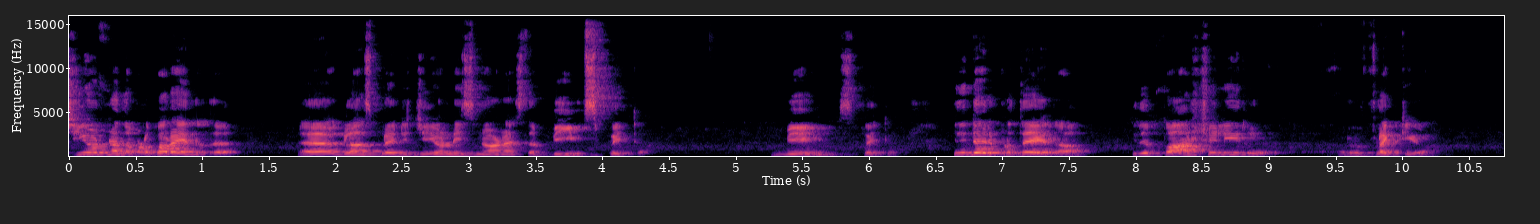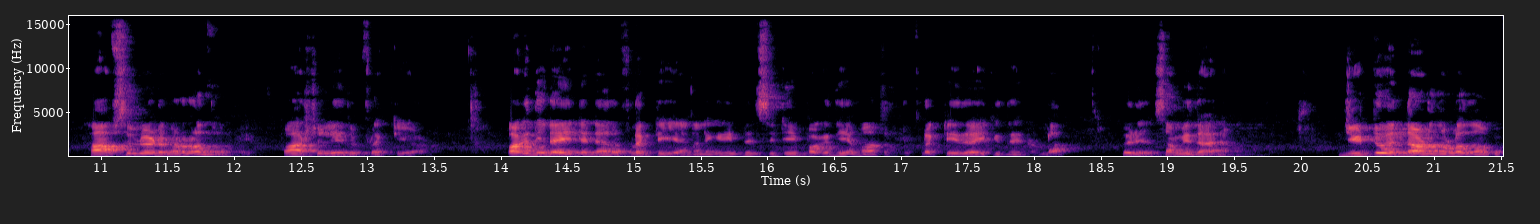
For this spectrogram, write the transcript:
ജി ഒൺ നമ്മൾ പറയുന്നത് glass plate G one is known as the beam splitter beam splitter ഇതിന്റെ ഒരു പ്രത്യേകത ഇത് പാർഷ്യലി റിഫ്ലക്റ്റീവ് ആണ് ഹാഫ് സിൽവേഡ് മിറർ എന്ന് പറയും. പാർഷ്യലി റിഫ്ലക്റ്റീവ് ആണ് പകുതി ലൈറ്റിനെ റിഫ്ലക്റ്റ് ചെയ്യാൻ അല്ലെങ്കിൽ ഇന്റൻസിറ്റി പകുതിയെ മാത്രം റിഫ്ലക്റ്റ് ചെയ്ത് അയക്കുന്നതിനുള്ള ഒരു സംവിധാനമാണ്. ജി ടു എന്താണെന്നുള്ളത് നമുക്ക്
